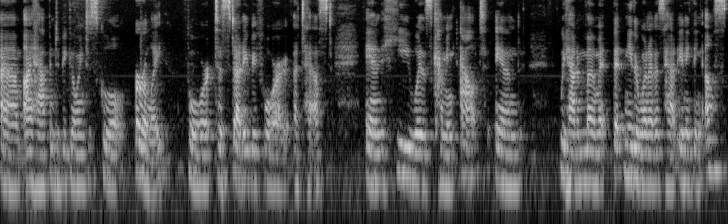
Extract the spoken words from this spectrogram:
um, I happened to be going to school early for to study before a test, and he was coming out, and we had a moment that neither one of us had anything else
